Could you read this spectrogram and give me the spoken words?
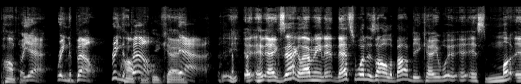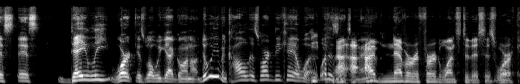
Pumping. "Oh yeah, ring the bell, ring the Pumping, bell." DK. Yeah, exactly. I mean, that's what it's all about, DK. It's it's it's daily work is what we got going on. Do we even call this work, DK, or what? What is this, I, I've never referred once to this as work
